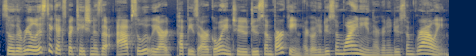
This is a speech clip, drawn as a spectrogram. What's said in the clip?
So the realistic expectation is that absolutely our puppies are going to do some barking. They're going to do some whining. They're going to do some growling.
